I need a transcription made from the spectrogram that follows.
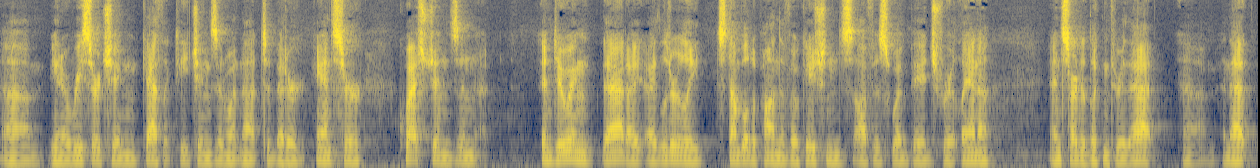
um, you know, researching Catholic teachings and whatnot to better answer questions. And in doing that, I, I literally stumbled upon the vocations office webpage for Atlanta and started looking through that. Um, and that,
